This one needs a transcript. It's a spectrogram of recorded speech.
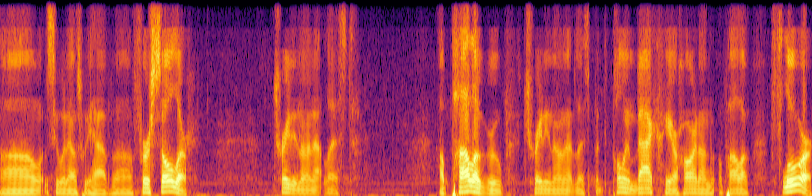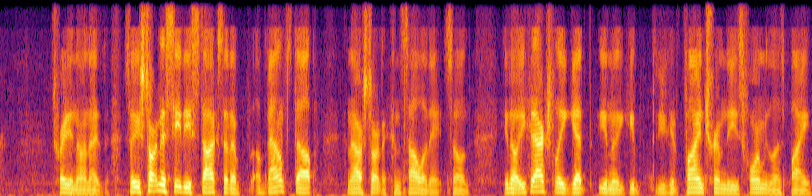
Uh, let's see what else we have. Uh, First Solar, trading on that list. Apollo Group, trading on that list, but pulling back here hard on Apollo. Fluor, trading on that. So you're starting to see these stocks that have uh, bounced up and now are starting to consolidate. So, you know, you could actually get, you know, you could you could fine trim these formulas by,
